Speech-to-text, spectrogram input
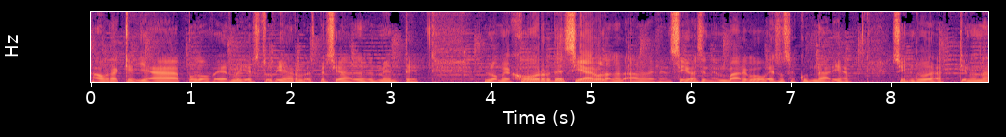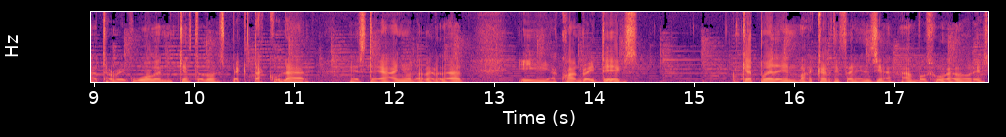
ahora que ya pudo verlo y estudiarlo especialmente. Lo mejor de Seattle a la, a la defensiva, sin embargo, es su secundaria sin duda. Tienen a Tariq Woolen, que ha estado espectacular este año, la verdad. Y a Quandre Diggs, que pueden marcar diferencia a ambos jugadores.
